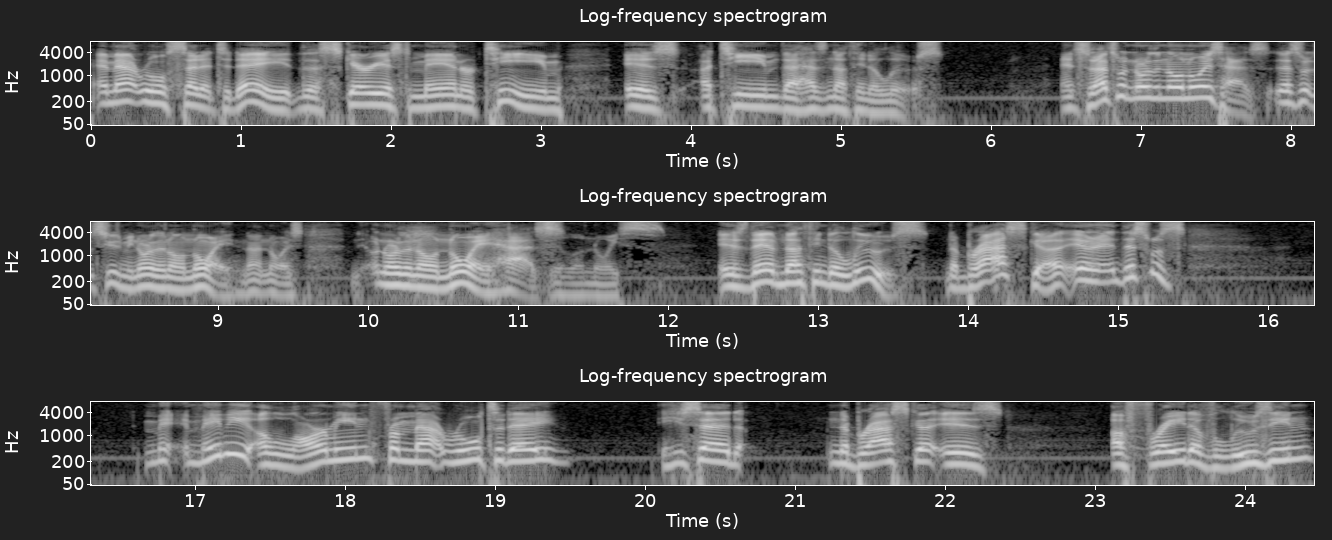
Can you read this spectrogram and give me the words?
and Matt Rhule said it today: the scariest man or team is a team that has nothing to lose. And so that's what Northern Illinois has. That's what, excuse me, Northern Illinois, not noise. Northern Illinois has Illinois. is they have nothing to lose. Nebraska, and this was may- maybe alarming from Matt Rhule today. He said Nebraska is afraid of losing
